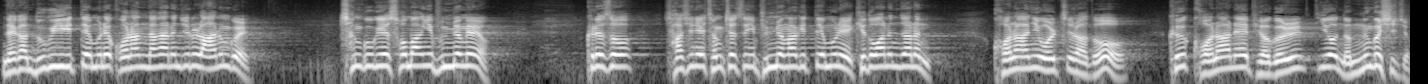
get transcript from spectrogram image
내가 누구이기 때문에 고난 당하는 줄을 아는 거예요. 천국의 소망이 분명해요. 그래서 자신의 정체성이 분명하기 때문에 기도하는 자는 고난이 올지라도 그 고난의 벽을 뛰어넘는 것이죠.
